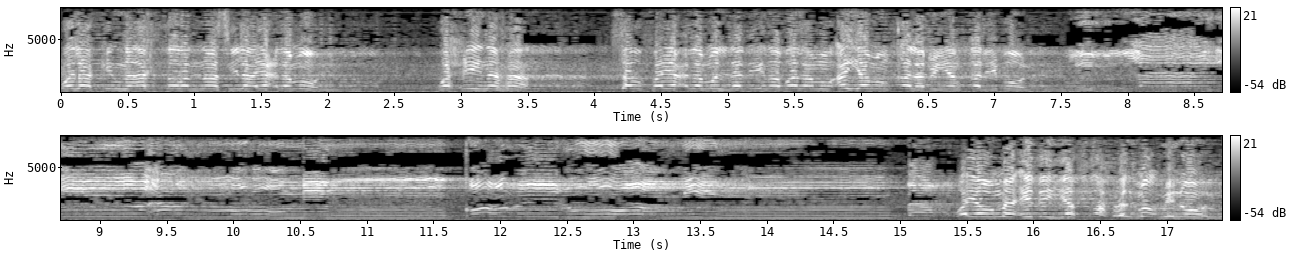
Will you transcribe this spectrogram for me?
ولكن أكثر الناس لا يعلمون. وحينها سوف يعلم الذين ظلموا أي منقلب ينقلبون. ويومئذ يفرح المؤمنون.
